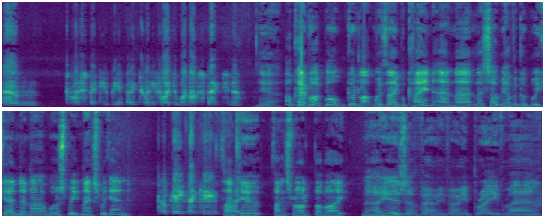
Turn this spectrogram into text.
Um, I expect he'll be about twenty-five to one. I expect. You know. Yeah. Okay, Rod. Well, good luck with Abel Kane, and uh, let's hope you have a good weekend. And uh, we'll speak next weekend. Okay. Thank you. Thank Bye. you. Thanks, Rod. Bye bye. Now, he is a very, very brave man.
